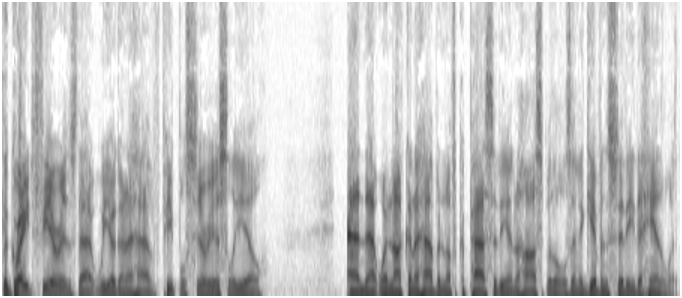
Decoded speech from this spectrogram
The great fear is that we are going to have people seriously ill and that we're not going to have enough capacity in the hospitals in a given city to handle it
